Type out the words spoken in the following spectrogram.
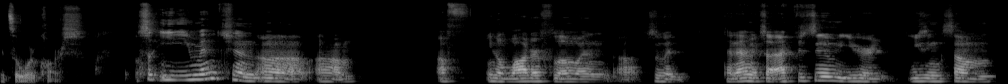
it's a workhorse. So you mentioned uh, um, of you know water flow and uh, fluid dynamics. I presume you're using some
